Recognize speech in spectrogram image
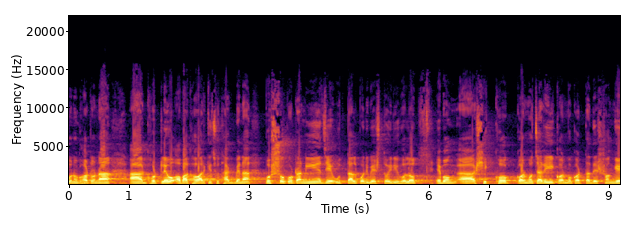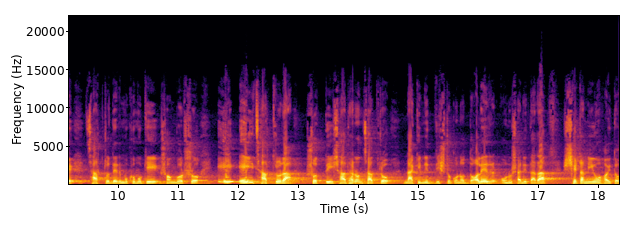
কোনো ঘটনা ঘটলেও অবাক হওয়ার কিছু থাকবে না। পোষ্য কোটা নিয়ে যে উত্তাল পরিবেশ তৈরি হলো এবং শিক্ষক, কর্মচারী, কর্মকর্তাদের সঙ্গে ছাত্রদের মুখোমুখি সংঘর্ষ এই ছাত্ররা সত্যিই সাধারণ ছাত্র নাকি নির্দিষ্ট কোনো দলের অনুসারী তারা, সেটা নিয়েও হয়তো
